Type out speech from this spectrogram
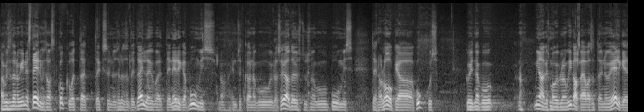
aga kui seda nagu investeerimisaastat kokku võtta, et eks on ju, selle sa tõid välja juba, et energia buumis, noh, ilmselt ka nagu võib-olla sõjatööstus nagu buumis, tehnoloogia kukkus, kuid nagu noh, mina, kes ma võib-olla nagu igapäevaselt on ju ei jälgi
